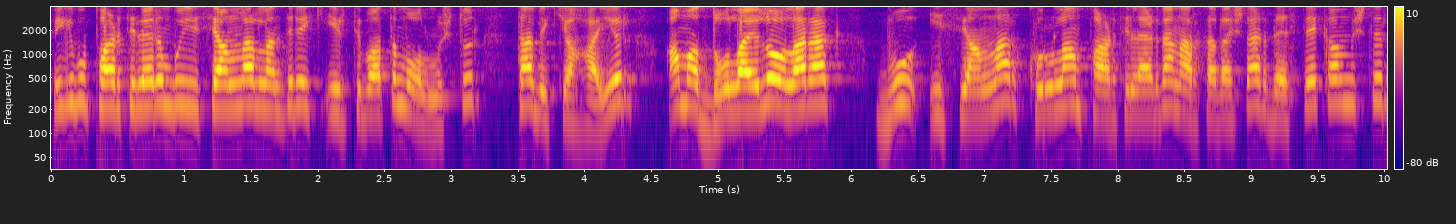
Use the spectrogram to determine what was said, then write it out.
Peki bu partilerin bu isyanlarla direkt irtibatı mı olmuştur? Tabii ki hayır ama dolaylı olarak bu isyanlar kurulan partilerden arkadaşlar destek almıştır.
